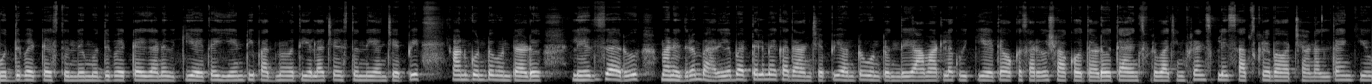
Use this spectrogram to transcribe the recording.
ముద్దు పెట్టేస్తుంది. ముద్దు పెట్టేగానే విక్కీ అయితే ఏంటి పద్మావతి ఎలా చేస్తుంది? అని చెప్పి అనుకుంటూ ఉంటాడు. లేదు సారు మన ఇద్దరం భార్యాభర్తలమే కదా అని చెప్పి అంటూ ఉంటుంది. ఆ మాటలకు విక్కీ అయితే ఒక్కసారిగా షాక్ అవుతాడు. Thanks for watching friends please subscribe our channel. Thank you.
